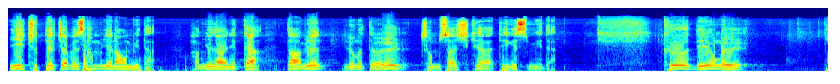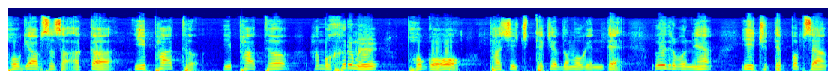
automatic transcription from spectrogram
이 주택잡에서 한 문제 나옵니다. 한 문제 나오니까 나오면 이런 것들을 점수화시켜야 되겠습니다. 그 내용을 보기 앞서서 아까 이 파트, 이 파트 한번 흐름을 보고 다시 주택집 넘어오겠는데 어디로 보느냐? 이 주택법상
